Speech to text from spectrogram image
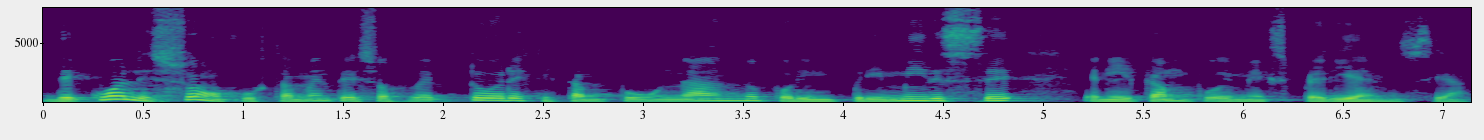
de cuáles son justamente esos vectores que están pugnando por imprimirse en el campo de mi experiencia.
